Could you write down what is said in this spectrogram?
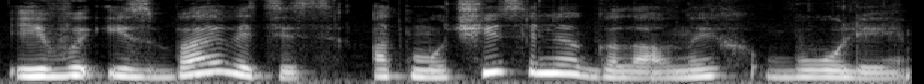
и вы избавитесь от мучительных головных болей.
